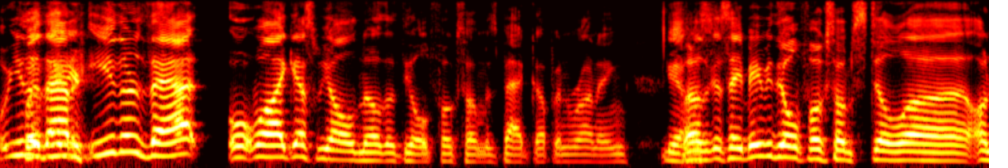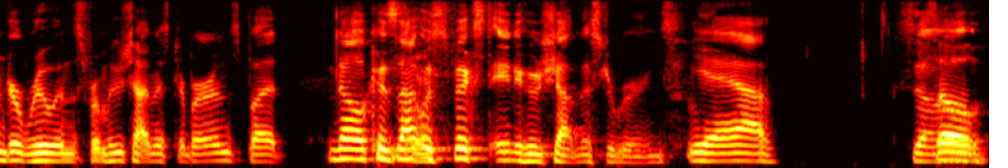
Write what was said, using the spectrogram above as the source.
Or either that, either that, well, I guess we all know that the old folks' home is back up and running. Yeah, But I was gonna say maybe the old folks' home's still uh, under ruins from Who Shot Mr. Burns, but No, because that Yeah. was fixed in Who Shot Mr. Burns. Yeah. So, So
